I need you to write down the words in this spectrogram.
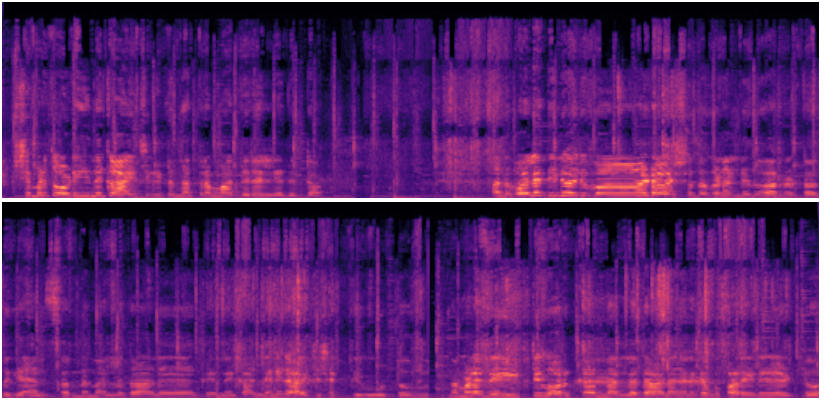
പക്ഷെ നമ്മുടെ തൊടിയിൽ നിന്ന് കാഴ്ച കിട്ടുന്ന അത്ര മധുരല്ലേ കേട്ടോ അതുപോലെ ഇതിന് ഒരുപാട് ഔഷധ ഗുണമുണ്ട് എന്ന് പറഞ്ഞു കേട്ടോ അത് ക്യാൻസറിന് നല്ലതാണ്. പിന്നെ കണ്ണിന് കാഴ്ച ശക്തി കൂട്ടും. നമ്മളെ വെയിറ്റ് കുറയ്ക്കാൻ നല്ലതാണ്. അങ്ങനെയൊക്കെ നമുക്ക് പറയുന്നത് കേട്ടു.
